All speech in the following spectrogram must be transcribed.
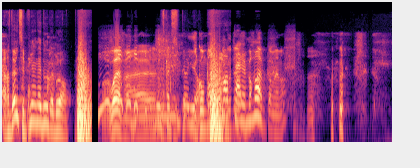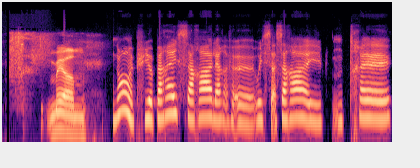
Arnold, c'est plus un ado d'abord. Ouais, enfin. euh, Il il supérieur. comprend le côté insupportable quand même. Hein. mais. Euh... Non, et puis euh, pareil, Sarah euh, oui, Sa- Sarah est très.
